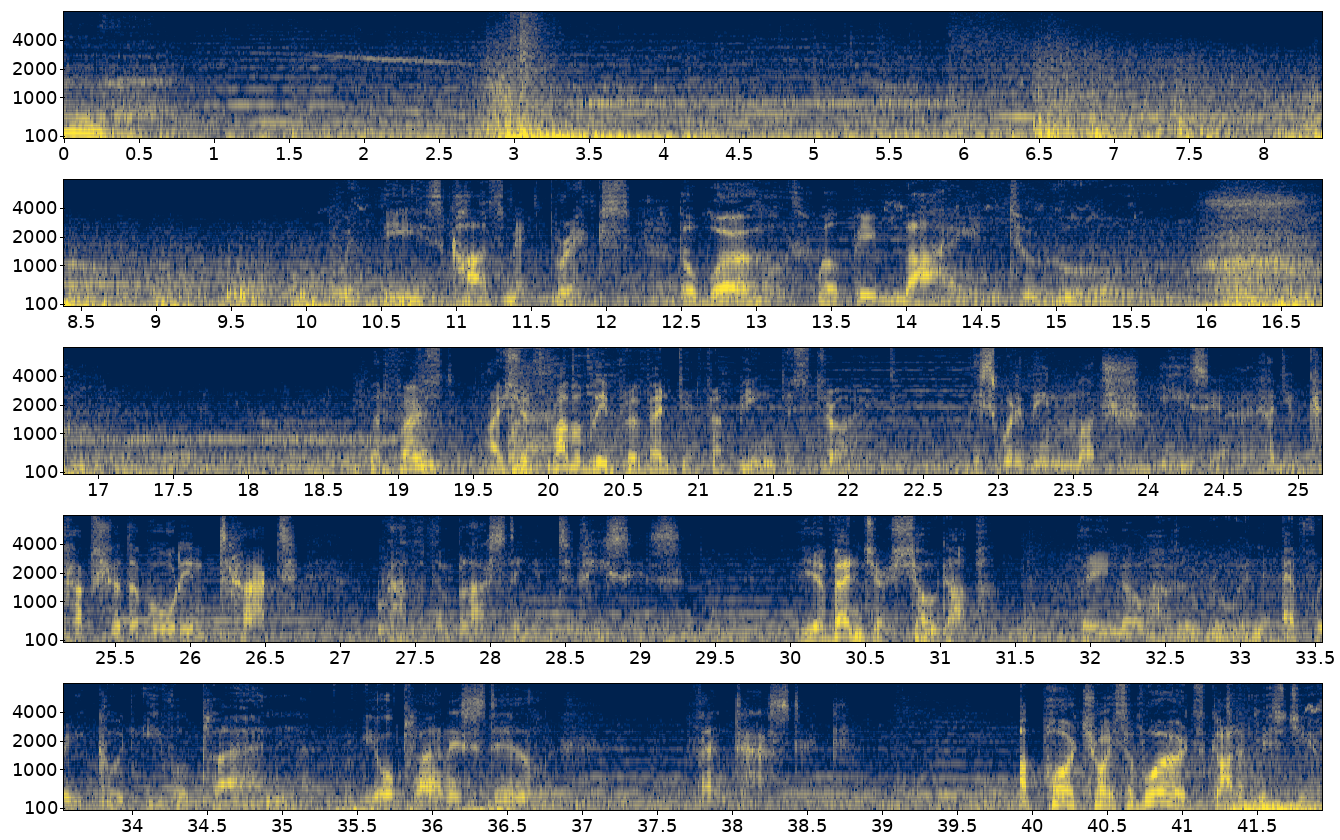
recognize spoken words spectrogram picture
With these cosmic bricks, the world will be mine to rule. But first, I should probably prevent it from being destroyed. This would have been much easier had you captured the board intact rather than blasting it to pieces. The Avengers showed up. They know how to ruin every good evil plan. Your plan is still fantastic. A poor choice of words, God of Mischief.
